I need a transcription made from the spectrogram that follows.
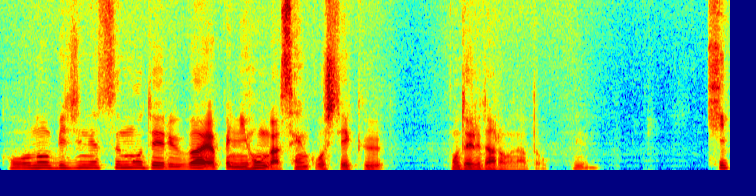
このビジネスモデルはやっぱり日本が先行していくモデルだろうなと。ヒッ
